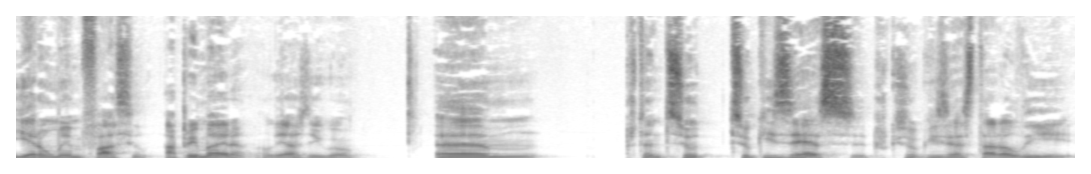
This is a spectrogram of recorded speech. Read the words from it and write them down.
e era um mesmo fácil. À primeira, aliás, digo eu. Um, portanto, se eu, se eu quisesse, porque se eu quisesse estar ali,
